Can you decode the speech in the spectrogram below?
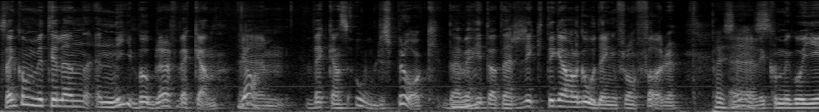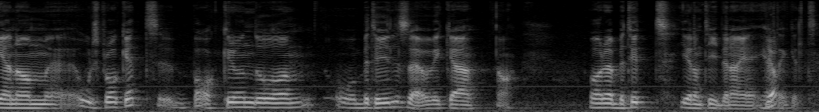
Sen kommer vi till en, en ny bubblare för veckan. Ja. Ehm, veckans ordspråk. Där Mm. vi har hittat en riktig gammal goding från förr. Precis. Eh, vi kommer gå igenom eh, ordspråket, bakgrund och, och betydelse och vilka, ja, vad det har betytt genom tiderna helt Ja. enkelt.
